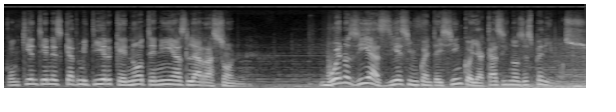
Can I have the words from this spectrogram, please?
con quién tienes que admitir que no tenías la razón. Buenos días, 10.55, ya casi nos despedimos.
